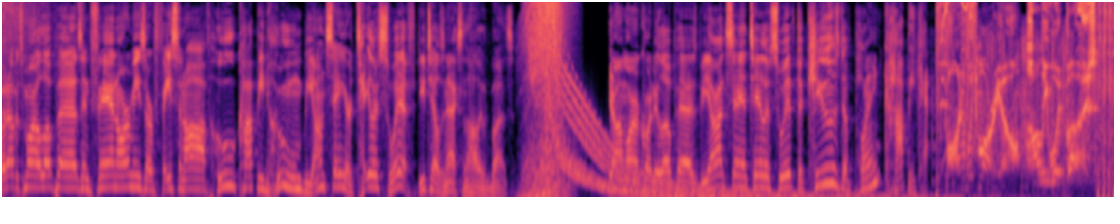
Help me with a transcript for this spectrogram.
What up? It's Mario Lopez, and fan armies are facing off. Who copied whom, Beyonce or Taylor Swift? Details next in the Hollywood Buzz. Yeah, I'm Mario Courtney Lopez. Beyonce and Taylor Swift accused of playing copycat. On with Mario. Hollywood Buzz.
